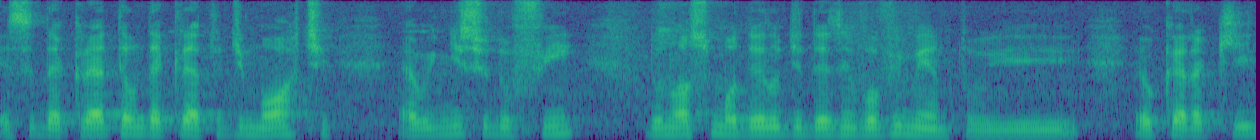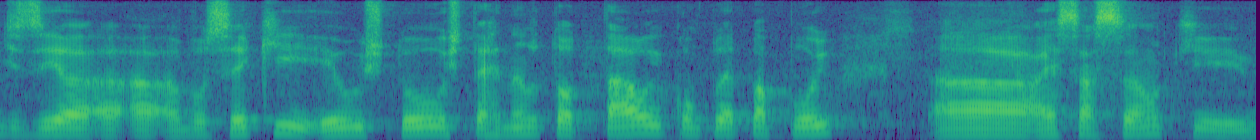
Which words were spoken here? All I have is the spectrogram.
esse decreto é um decreto de morte, é o início do fim do nosso modelo de desenvolvimento. E eu quero aqui dizer a, a, a você que eu estou externando total e completo apoio a, a essa ação que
